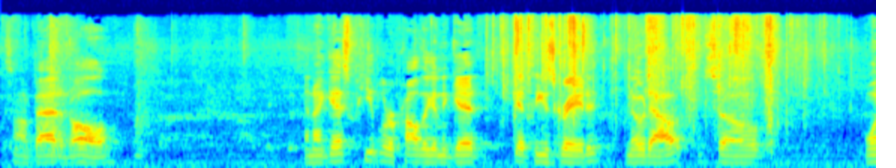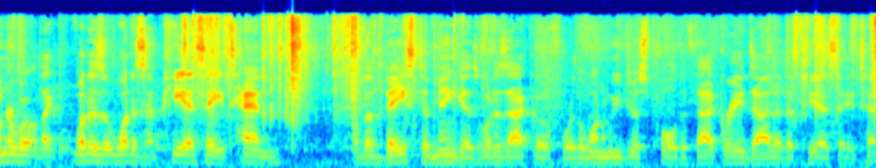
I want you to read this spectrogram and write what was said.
It's not bad at all. And I guess people are probably going to get get these graded, no doubt. So, wonder what like what is it? What is a PSA 10? of a base Dominguez, what does that go for? The one we just pulled. If that grades out at a PSA 10.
